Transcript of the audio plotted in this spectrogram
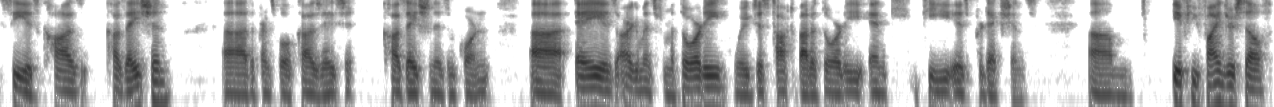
C is cause causation. Uh, the principle of causation causation is important. Uh, A is arguments from authority. We just talked about authority, and P is predictions. Um, if you find yourself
